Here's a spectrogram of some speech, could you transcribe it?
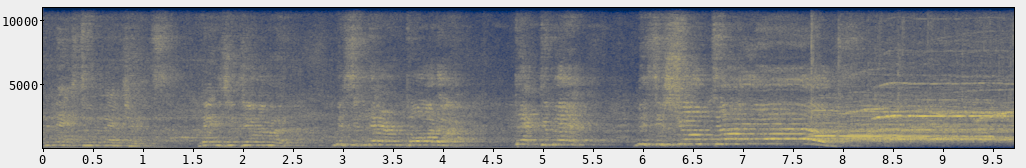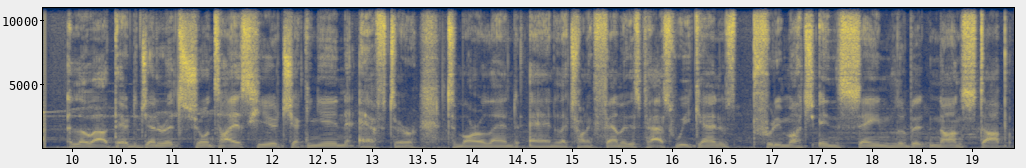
the next two legends. Ladies and gentlemen, Mr. Darren Porter, back to back. Mr. Sean Tyas! Hello out there, degenerates. Sean Tyas here, checking in after Tomorrowland and Electronic Family this past weekend. It was pretty much insane, a little bit non-stop,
